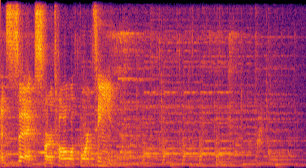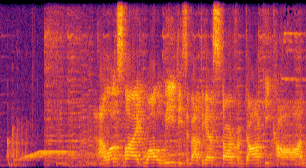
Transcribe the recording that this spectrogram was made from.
and six for a total of 14. Now looks like Waluigi's about to get a star from Donkey Kong.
